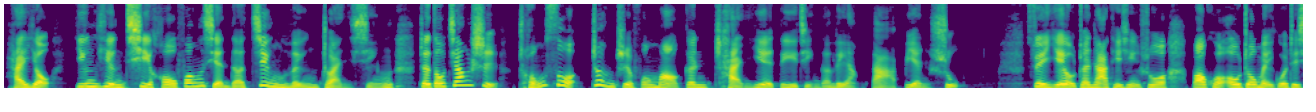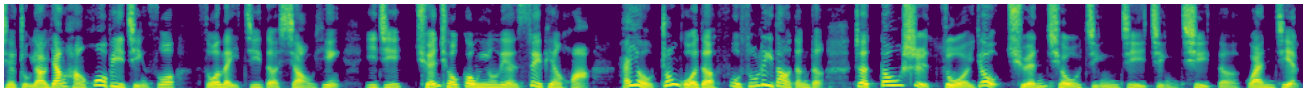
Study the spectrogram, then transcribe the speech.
还有因应气候风险的近邻转型，这都将是重塑政治风貌跟产业地景的两大变数。所以，也有专家提醒说，包括欧洲、美国这些主要央行货币紧缩所累积的效应，以及全球供应链碎片化。还有中国的复苏力道等等，这都是左右全球经济景气的关键。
